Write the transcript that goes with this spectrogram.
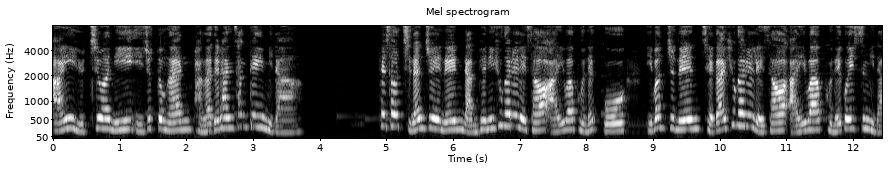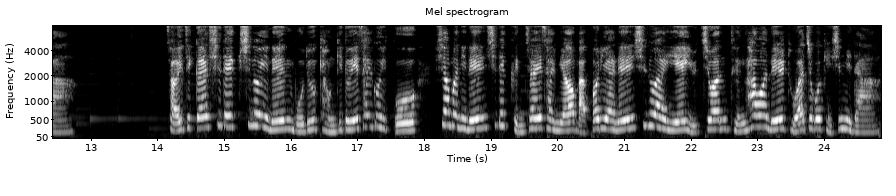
아이 유치원이 2주 동안 방학을 한 상태입니다. 해서 지난주에는 남편이 휴가를 내서 아이와 보냈고 이번 주는 제가 휴가를 내서 아이와 보내고 있습니다. 저희 집과 시댁 시노이는 모두 경기도에 살고 있고 시어머니는 시댁 근처에 살며 맞벌이하는 시누아이의 유치원 등 하원을 도와주고 계십니다.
